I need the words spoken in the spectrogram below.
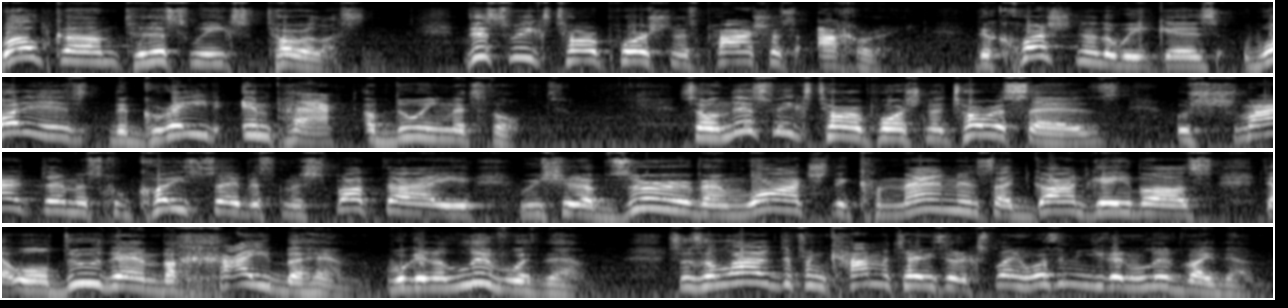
Welcome to this week's Torah lesson. This week's Torah portion is Parshas Acharei. The question of the week is, what is the great impact of doing mitzvot? So in this week's Torah portion, the Torah says, we should observe and watch the commandments that God gave us, that we'll do them, We're going to live with them. So there's a lot of different commentaries that explain what does it mean you're going to live by them.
